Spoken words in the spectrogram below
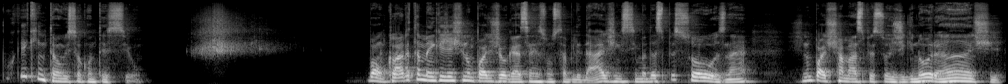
Por que, que então isso aconteceu? Bom, claro também que a gente não pode jogar essa responsabilidade em cima das pessoas, né? A gente não pode chamar as pessoas de ignorante,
